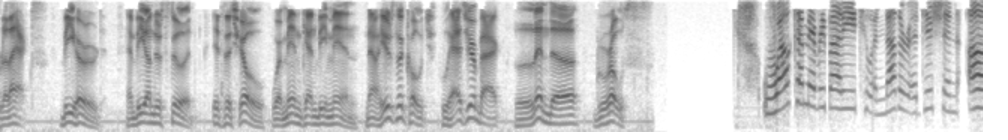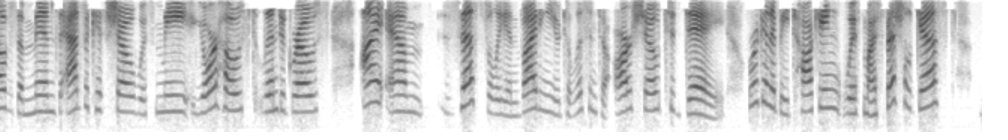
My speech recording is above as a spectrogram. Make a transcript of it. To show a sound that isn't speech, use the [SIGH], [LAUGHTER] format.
Relax, be heard, and be understood. It's a show where men can be men. Now here's the coach who has your back, Linda Gross. Welcome everybody to another edition of the Men's Advocate Show with me, your host, Linda Gross. I am zestfully inviting you to listen to our show today. We're going to be talking with my special guest,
